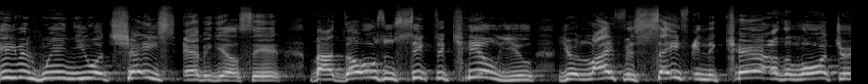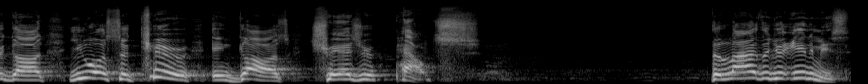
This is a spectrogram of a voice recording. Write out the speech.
Even when you are chased, Abigail said, by those who seek to kill you, your life is safe in the care of the Lord your God. You are secure in God's treasure pouch. The lives of your enemies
